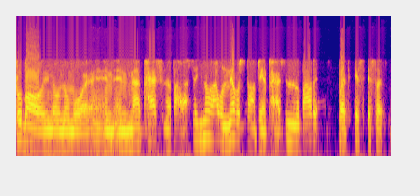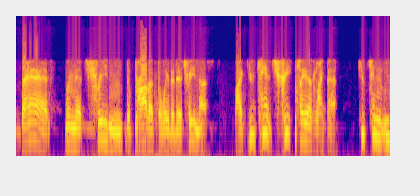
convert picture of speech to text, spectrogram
football, you know, no more, and and not passionate about. It. I said, you know, I will never stop being passionate about it. But it's it's a bad when they're treating the product the way that they're treating us. Like you can't treat players like that. You can,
